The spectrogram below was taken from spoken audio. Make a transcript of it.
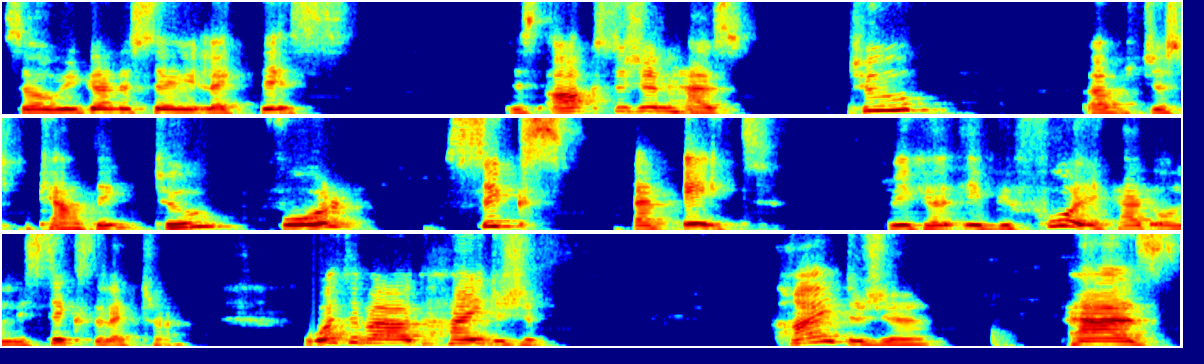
So we're going to say like this. This oxygen has two, I'm just counting, two, four, six, and eight. Because it, before it had only six electrons. What about hydrogen? Hydrogen has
